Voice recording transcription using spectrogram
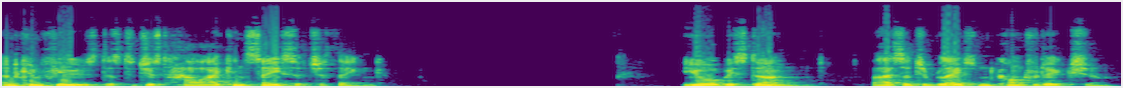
and confused as to just how I can say such a thing. You will be stunned by such a blatant contradiction,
